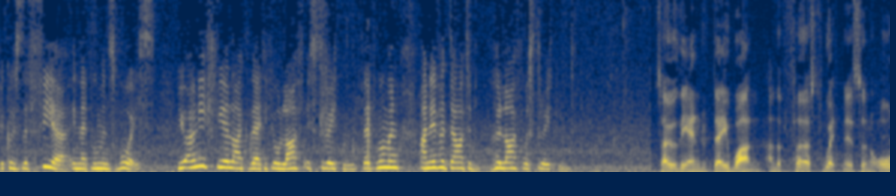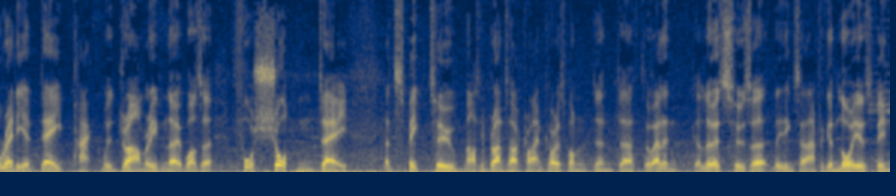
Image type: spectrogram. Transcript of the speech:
because the fear in that woman's voice. You only feel like that if your life is threatened. That woman, I never doubted her life was threatened. So, the end of day one and the first witness, and already a day packed with drama, even though it was a foreshortened day. Let's speak to Martin Brunt, our crime correspondent, and uh, Llewellyn Curlewis, who's a leading South African lawyer who's been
